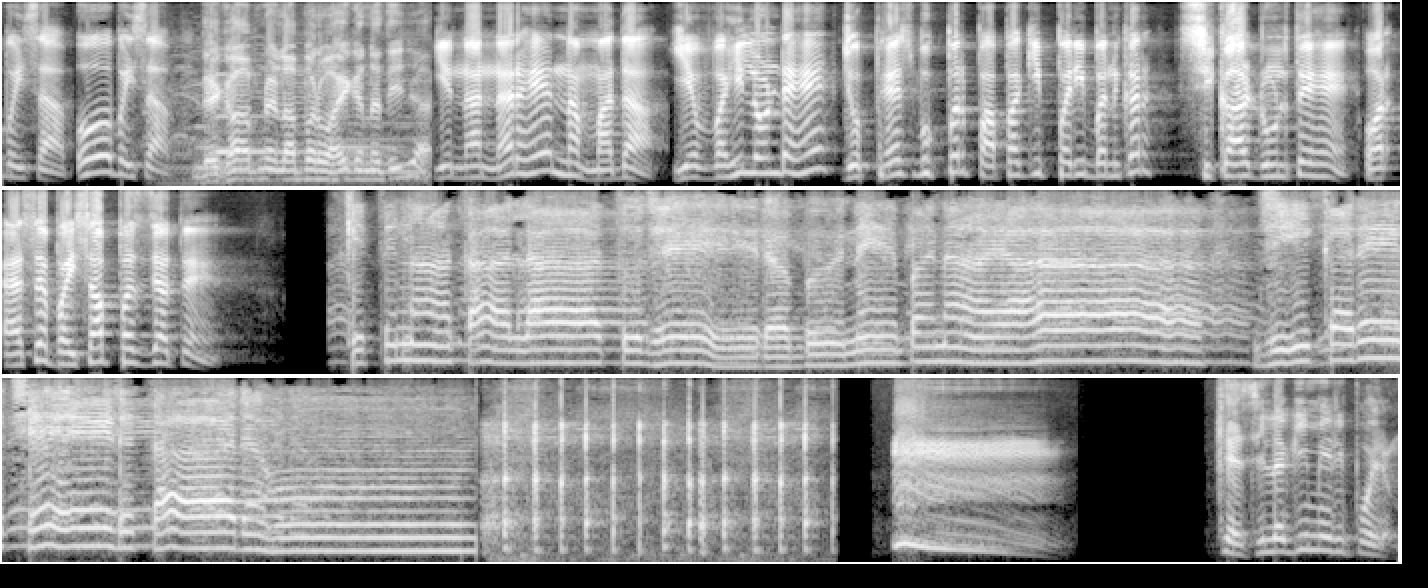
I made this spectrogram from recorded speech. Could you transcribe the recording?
भाई साहब ओ भाई साहब। देखा आपने लापरवाही का नतीजा? ये ना नर है ना मादा। ये वही लोंडे हैं जो फेसबुक पर पापा की परी बनकर शिकार ढूंढते हैं और ऐसे भाई साहब फंस जाते हैं। कितना काला तुझे रब ने बनाया जी करे छेड़ता रहूँ। कैसी लगी मेरी पोयम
